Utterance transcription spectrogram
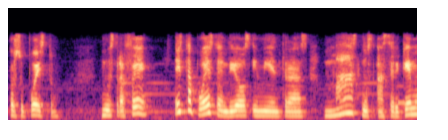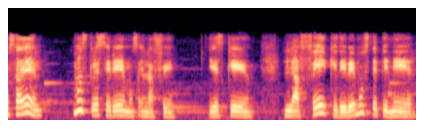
Por supuesto, nuestra fe está puesta en Dios y mientras más nos acerquemos a Él, más creceremos en la fe. Y es que la fe que debemos de tener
